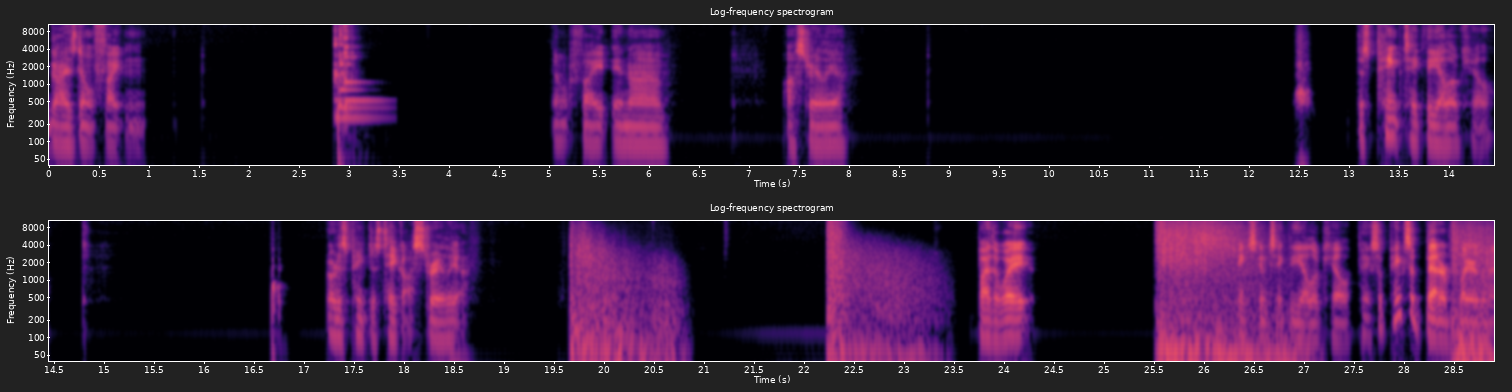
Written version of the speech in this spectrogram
guys don't fight in don't fight in uh, Australia. Does pink take the yellow kill? Or does pink just take Australia? By the way, pink's gonna take the yellow kill. So pink's a better player than I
